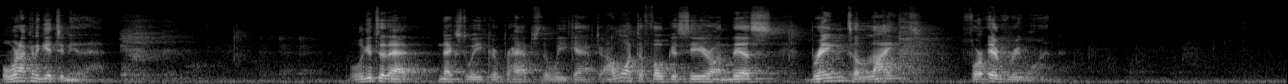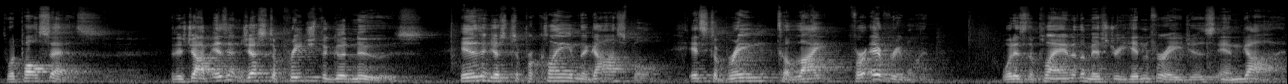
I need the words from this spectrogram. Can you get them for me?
Well, we're not going to get to any of that. We'll get to that next week or perhaps the week after. I want to focus here on this bring to light for everyone. It's what Paul says. That his job isn't just to preach the good news, it isn't just to proclaim the gospel, it's to bring to light for everyone what is the plan of the mystery hidden for ages in God.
